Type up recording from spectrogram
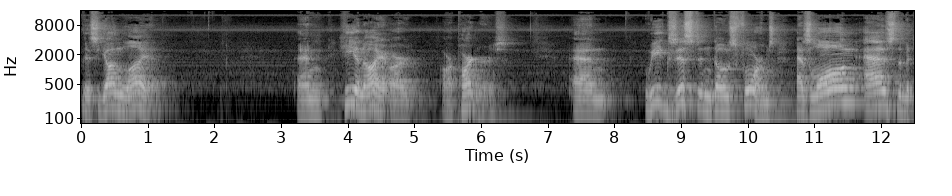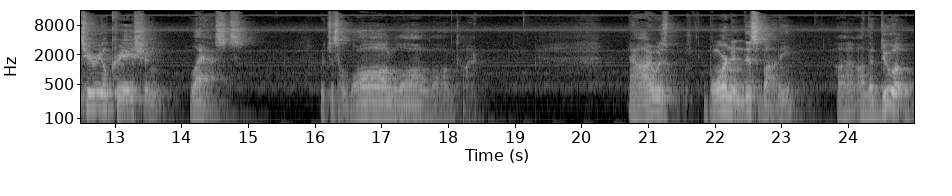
this young lion. And he and I are, are partners. And we exist in those forms as long as the material creation lasts, which is a long, long, long time. Now, I was born in this body uh, on the dual,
